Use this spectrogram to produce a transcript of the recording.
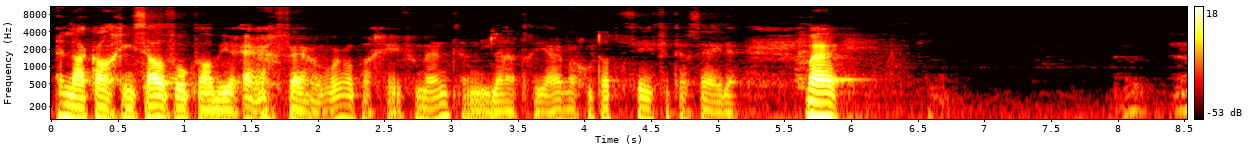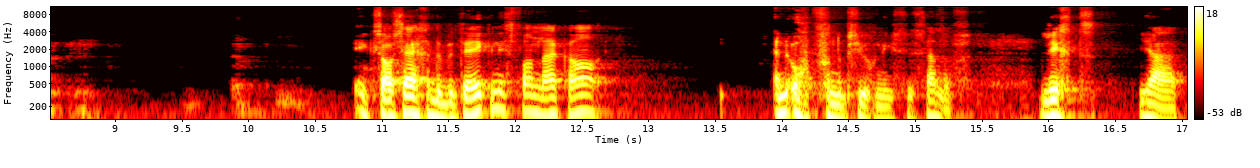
en Lacan ging zelf ook wel weer erg ver hoor, op een gegeven moment, in die latere jaren, maar goed, dat is even terzijde. Maar ik zou zeggen, de betekenis van Lacan, en ook van de psychonisme zelf, ligt ja,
